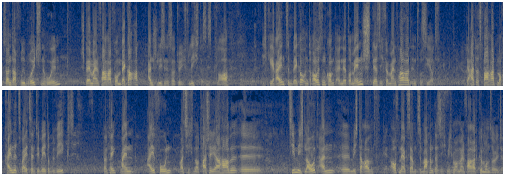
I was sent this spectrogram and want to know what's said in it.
Sonntag früh Brötchen holen, stelle mein Fahrrad vom Bäcker ab, anschließend ist natürlich Pflicht, das ist klar. Ich gehe rein zum Bäcker und draußen kommt ein netter Mensch, der sich für mein Fahrrad interessiert. Der hat das Fahrrad noch keine zwei Zentimeter bewegt dann fängt mein iPhone, was ich in der Tasche ja habe, äh, ziemlich laut an, äh, mich darauf aufmerksam zu machen, dass ich mich mal um mein Fahrrad kümmern sollte.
